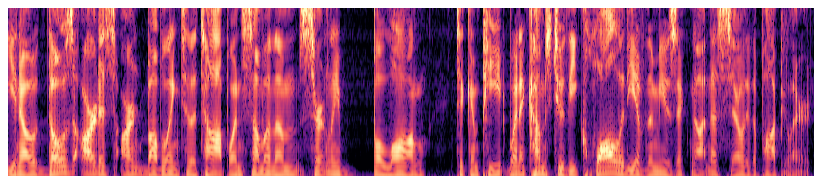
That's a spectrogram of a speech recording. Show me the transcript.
You know those artists aren't bubbling to the top when some of them certainly belong to compete when it comes to the quality of the music, not necessarily the popularity.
